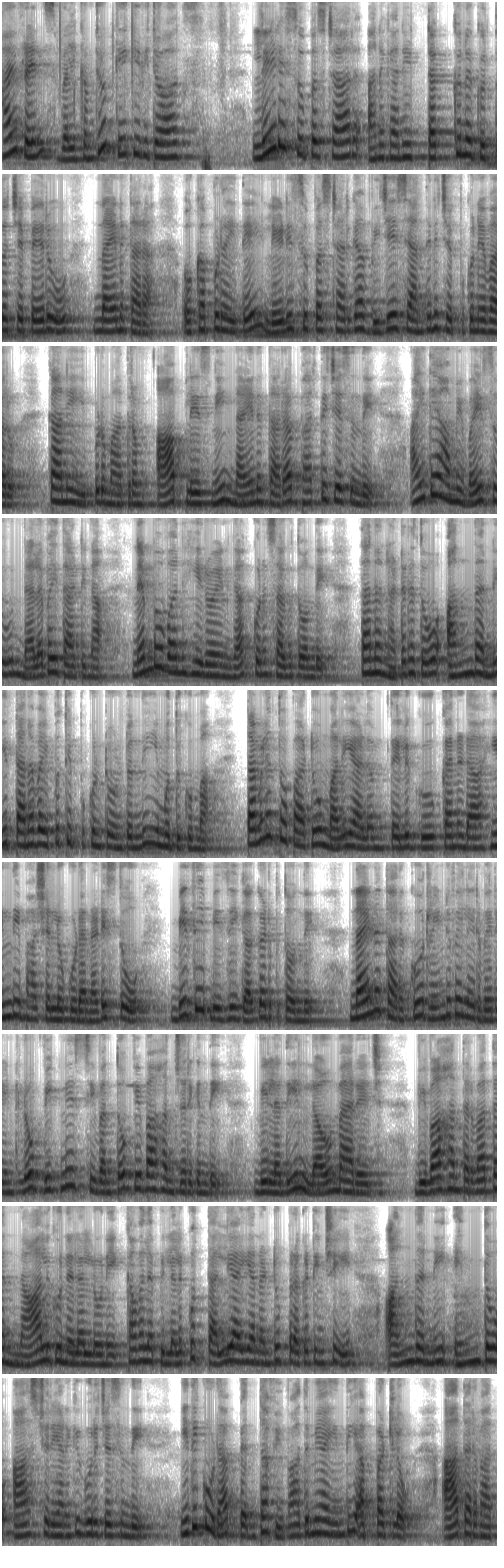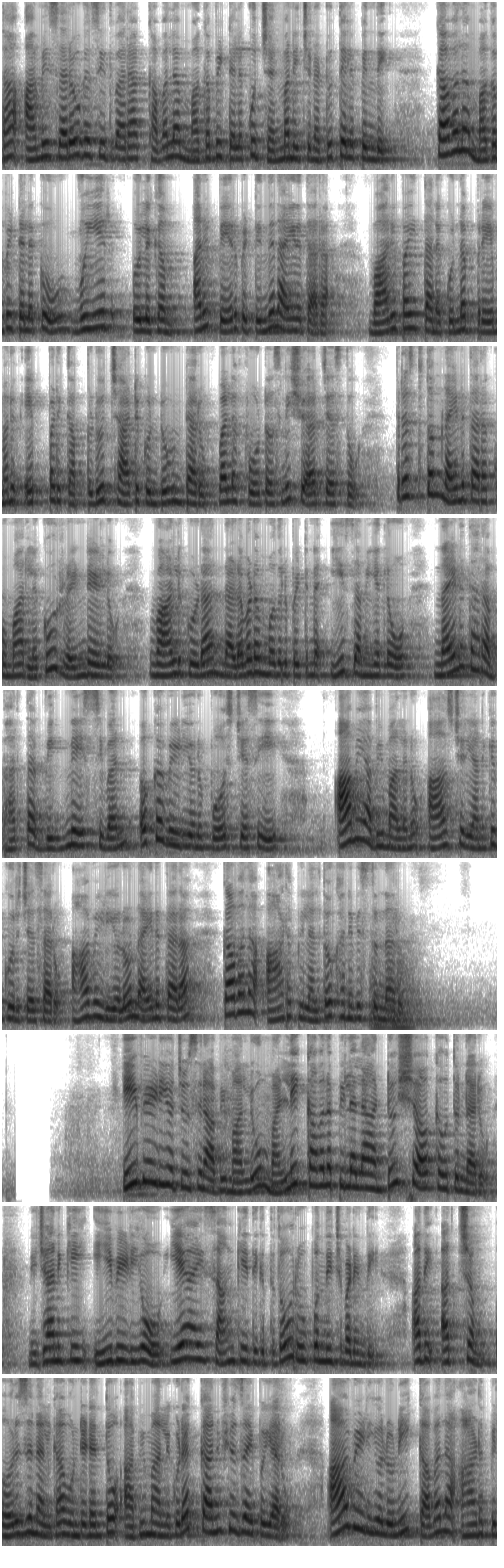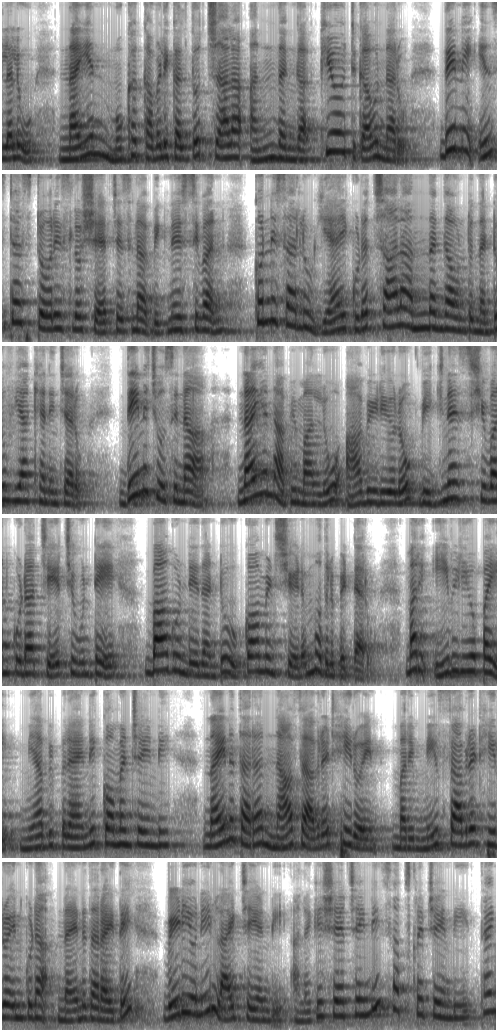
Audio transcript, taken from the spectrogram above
Hi friends welcome to కేకీవి talks lady super star అనగానే టక్కున గుర్తొచ్చే పేరు నయనతార. ఒకప్పుడు అయితే లేడీ సూపర్ స్టార్గా విజయశాంతిని చెప్పుకునేవారు. కానీ ఇప్పుడు మాత్రం ఆ ప్లేస్ని నయనతార భర్తీ చేసింది. అయితే ఆమె వయసు నలభై దాటిన నెంబర్ వన్ హీరోయిన్గా కొనసాగుతోంది. తన నటనతో అందరినీ తన వైపు తిప్పుకుంటూ ఉంటుంది ఈ ముద్దుగుమ్మ. తమిళంతో పాటు మలయాళం తెలుగు కన్నడ హిందీ భాషల్లో కూడా నటిస్తూ బిజీ బిజీగా గడుపుతోంది. నయనతారకు రెండు వేల ఇరవై రెండులో విఘ్నేష్ శివన్తో వివాహం జరిగింది. వీళ్ళది లవ్ మ్యారేజ్. వివాహం తర్వాత నాలుగు నెలల్లోనే కవల పిల్లలకు తల్లి అయ్యానంటూ ప్రకటించి అందరినీ ఎంతో ఆశ్చర్యానికి గురిచేసింది ఇది కూడా పెద్ద వివాదమే అయింది అప్పట్లో. ఆ తర్వాత ఆమె సరోగసి ద్వారా కవల మగబిడ్డలకు జన్మనిచ్చినట్టు తెలిపింది. కవల మగబిడ్డలకు ఉయిర్ ఉలగం అని పేరు పెట్టింది నయనతార. వారిపై తనకున్న ప్రేమను ఎప్పటికప్పుడు చాటుకుంటూ ఉంటారు. వాళ్ళ ఫొటోస్ని షేర్ చేస్తూ ప్రస్తుతం నయనతార కుమారులకు రెండేళ్ళు. వాళ్ళు కూడా నడవడం మొదలుపెట్టిన ఈ సమయంలో నయనతార భర్త విఘ్నేష్ శివన్ ఒక వీడియోను పోస్ట్ చేసి ఆమె అభిమానులను ఆశ్చర్యానికి గురిచేశారు. ఆ వీడియోలో నయనతార కవల ఆడపిల్లలతో కనిపిస్తున్నారు. ఈ వీడియో చూసిన అభిమానులు మళ్ళీ కవల పిల్లల అంటూ షాక్ అవుతున్నారు. నిజానికి ఈ వీడియో ఏఐ సాంకేతికతతో రూపొందించబడింది. అది అచ్చం ఒరిజినల్గా ఉండడంతో అభిమానులు కూడా కన్ఫ్యూజ్ అయిపోయారు. ఆ వీడియోలోని కవల ఆడపిల్లలు నయన్ ముఖ కవళికలతో చాలా అందంగా క్యూట్గా ఉన్నారు. దీన్ని ఇన్స్టా స్టోరీస్లో షేర్ చేసిన విఘ్నేష్ శివన్ కొన్నిసార్లు ఏఐ కూడా చాలా అందంగా ఉంటుందంటూ వ్యాఖ్యానించారు. దీన్ని చూసిన నయన్ అభిమానులు ఆ వీడియోలో విఘ్నేష్ శివన్ కూడా చేర్చి ఉంటే బాగుండేదంటూ కామెంట్స్ చేయడం మొదలుపెట్టారు. మరి ఈ వీడియోపై మీ అభిప్రాయాన్ని కామెంట్ చేయండి. నయనతార నా ఫేవరెట్ హీరోయిన్. మరి మీ ఫేవరెట్ హీరోయిన్ కూడా నయనతార అయితే వీడియోని లైక్ చేయండి. అలాగే షేర్ చేయండి సబ్స్క్రైబ్ చేయండి. థ్యాంక్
